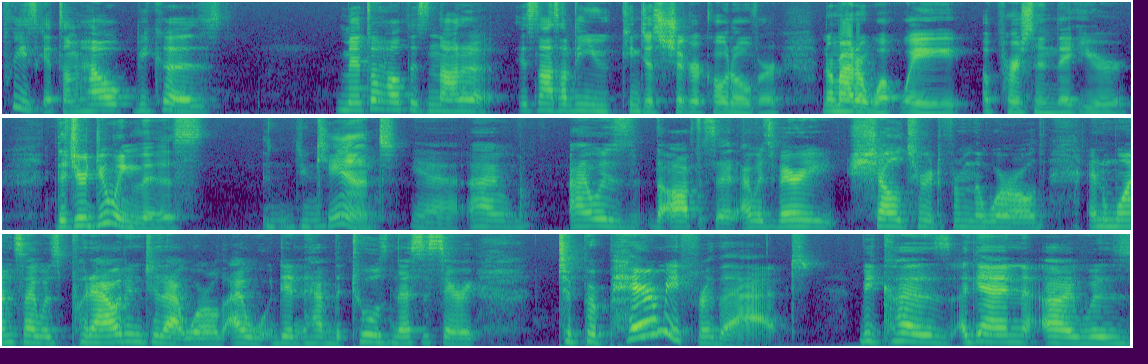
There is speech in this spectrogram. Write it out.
please get some help because mental health is not a it's not something you can just sugarcoat over no matter what way a person that you're that you're doing this you mm-hmm. can't. Yeah, I I was the opposite. I was very sheltered from the world, and once I was put out into that world, I w- didn't have the tools necessary to prepare me for that because again, I was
